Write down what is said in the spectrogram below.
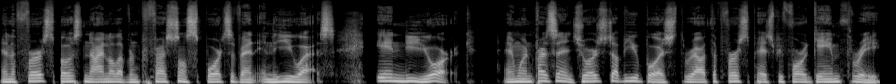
in the first post 9 11 professional sports event in the U.S., in New York. And when President George W. Bush threw out the first pitch before Game 3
